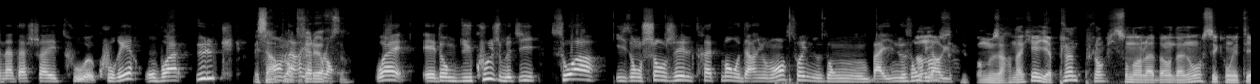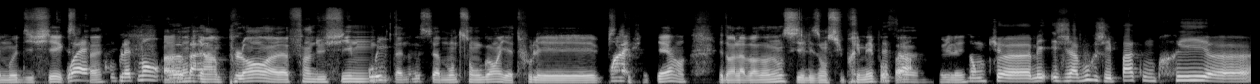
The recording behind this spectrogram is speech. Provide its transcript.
Natasha et tout courir, on voit Hulk. Mais c'est un plan trailer, ça. Ouais, et donc du coup, je me dis, soit ils ont changé le traitement au dernier moment, soit ils nous ont, bah, ils nous ont bien eu. pour nous arnaquer. Il y a plein de plans qui sont dans la bande-annonce et qui ont été modifiés exprès. Ouais, complètement. Par exemple, il y a bah, un plan à la fin du film où Thanos ça monte son gant, il y a tous les petits et dans la bande-annonce ils les ont supprimés pour pas. Donc, euh, mais j'avoue que j'ai pas compris. Euh,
